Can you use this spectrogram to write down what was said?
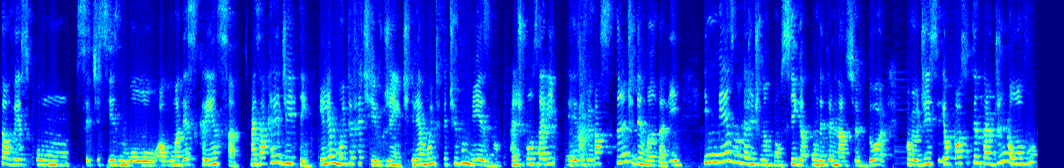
talvez com ceticismo ou alguma descrença, mas acreditem, ele é muito efetivo, gente, ele é muito efetivo mesmo. A gente consegue resolver bastante demanda ali e mesmo que a gente não consiga com um determinado servidor, como eu disse, eu posso tentar de novo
